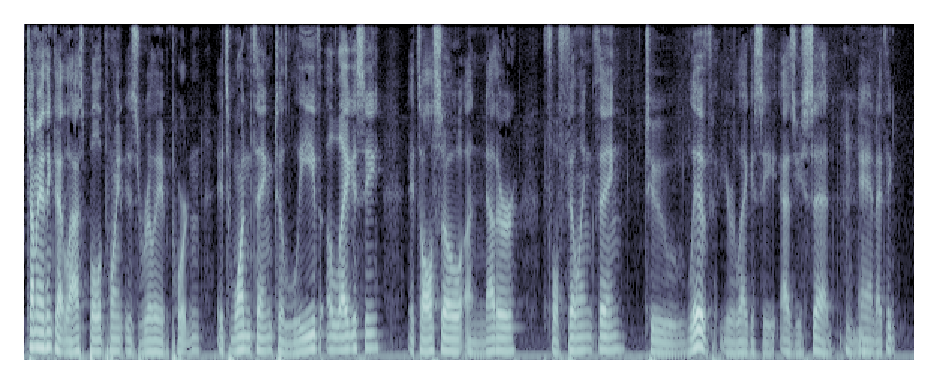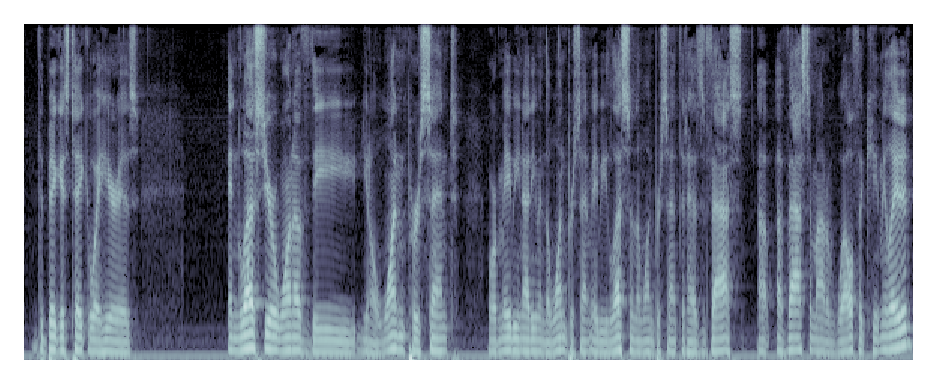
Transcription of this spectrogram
Tommy, I think that last bullet point is really important. It's one thing to leave a legacy, it's also another fulfilling thing to live your legacy, as you said. Mm-hmm. And I think the biggest takeaway here is unless you're one of the, you know, 1% or maybe not even the 1%, maybe less than the 1% that has vast a, a vast amount of wealth accumulated,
